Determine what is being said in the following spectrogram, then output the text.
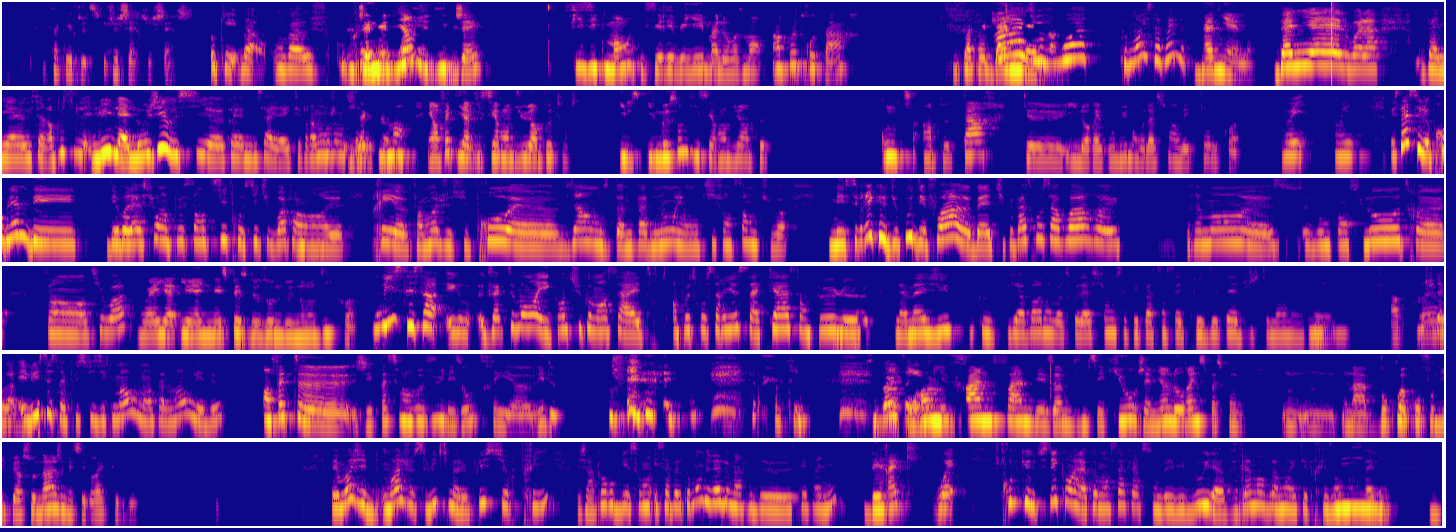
T'inquiète, je, je cherche, je cherche. Ok, bah, on va. J'aimais bien le DJ. Physiquement, il s'est réveillé malheureusement un peu trop tard. Il s'appelle Ah, Daniel. je vois. Comment il s'appelle? Daniel. Daniel, voilà. Daniel, oui, c'est. En plus, lui, il a logé aussi euh, quand même, ça. Il a été vraiment gentil. Exactement. Et en fait, il, s'est rendu un peu trop. Il, il me semble qu'il s'est rendu un peu compte un peu tard qu'il aurait voulu une relation avec elle, quoi. Oui, oui. Mais ça, c'est le problème des, des relations un peu sans titre aussi, tu vois. Enfin, euh, après, euh, enfin, moi, je suis pro, euh, viens, on se donne pas de nom et on kiffe ensemble, tu vois. Mais c'est vrai que du coup, des fois, ben, tu peux pas trop savoir vraiment ce dont pense l'autre. Enfin, tu vois. Ouais, il y a, il y a une espèce de zone de non-dit, quoi. Oui, c'est ça, exactement. Et quand tu commences à être un peu trop sérieux, ça casse un peu le, la magie que vous pouviez avoir dans votre relation, c'était pas censé être prise de tête, justement. Donc, moi, Après, je suis d'accord. ouais. Et lui, ce serait plus physiquement ou mentalement, ou les deux? En fait, euh, j'ai passé en revue les autres et euh, les deux. Ok. Vrai grande fan, fan des hommes d'Insecure. J'aime bien Lawrence parce qu'on on, a beaucoup approfondi le personnage, mais c'est vrai que bon. Mais moi, j'ai, moi je, celui qui m'a le plus surpris, j'ai encore oublié son nom. Il s'appelle comment déjà le mari de Stéphanie? Derek, Ouais, je trouve que tu sais, quand elle a commencé à faire son baby blue, il a vraiment, vraiment été présent pour elle.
